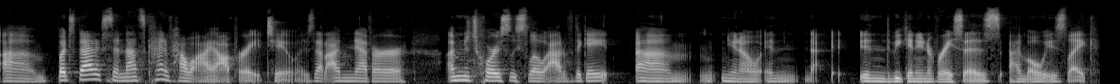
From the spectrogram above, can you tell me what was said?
Um, but to that extent, that's kind of how I operate too. Is that I'm never, I'm notoriously slow out of the gate. Um, you know, in in the beginning of races, I'm always like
